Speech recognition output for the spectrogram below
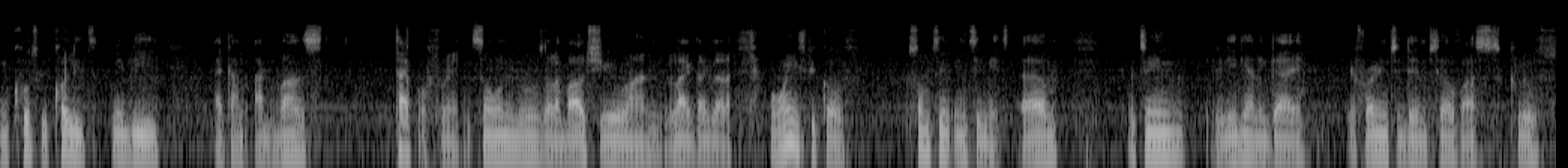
in quotes, we call it maybe like an advanced type of friend, someone who knows all about you and like like that. But when you speak of something intimate, um, between a lady and a guy, referring to themselves as close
